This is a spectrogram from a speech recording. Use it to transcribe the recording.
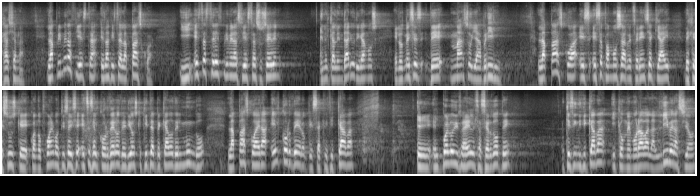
Hashanah. La primera fiesta es la fiesta de la Pascua. Y estas tres primeras fiestas suceden en el calendario, digamos, en los meses de marzo y abril. La Pascua es esa famosa referencia que hay de Jesús que cuando Juan el Bautista dice, este es el Cordero de Dios que quita el pecado del mundo. La Pascua era el Cordero que sacrificaba eh, el pueblo de Israel, el sacerdote, que significaba y conmemoraba la liberación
